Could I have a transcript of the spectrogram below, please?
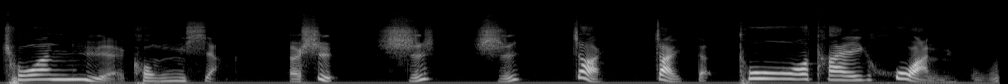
穿越空想，而是实实在在的脱胎换骨，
